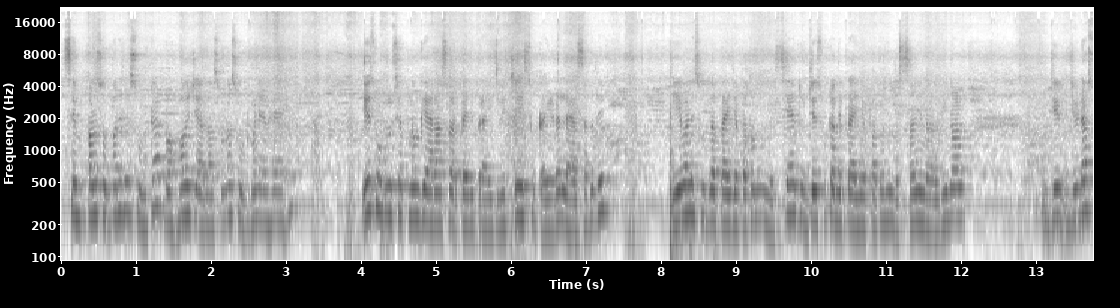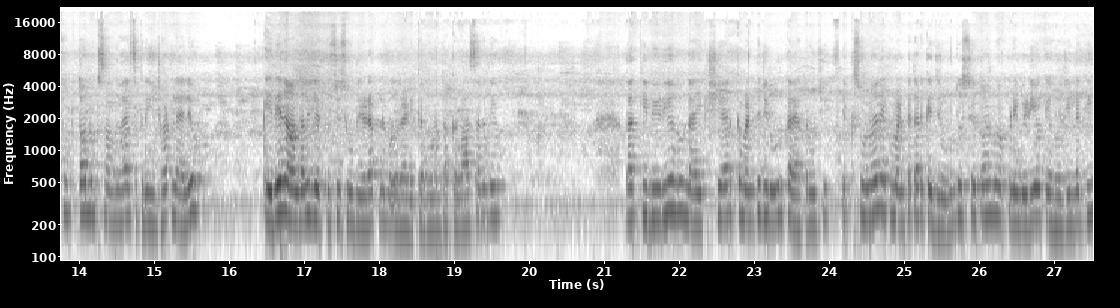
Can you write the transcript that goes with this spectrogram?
ਸਿੰਪਲ ਸੁਪਰ ਜਿਹਾ ਸੂਟ ਹੈ ਬਹੁਤ ਜ਼ਿਆਦਾ ਸੋਹਣਾ ਸੂਟ ਬਣਿਆ ਹੋਇਆ ਹੈ ਇਹ ਸੂਟ ਤੁਸੀਂ ਆਪਣਾ 1100 ਰੁਪਏ ਦੇ ਪ੍ਰਾਈਸ ਵਿੱਚ ਇਹ ਸੂਟ ਆ ਜਿਹੜਾ ਲੈ ਸਕਦੇ ਹੋ। ਇਹ ਵਾਲੇ ਸੂਟ ਦਾ ਪ੍ਰਾਈਸ ਆਪਾਂ ਤੁਹਾਨੂੰ ਦੱਸਿਆ, ਦੂਜੇ ਸੂਟਾਂ ਦੇ ਪ੍ਰਾਈਸ ਆਪਾਂ ਤੁਹਾਨੂੰ ਦੱਸਾਂਗੇ ਨਾਲ ਦੀ ਨਾਲ। ਜੇ, ਜਿਹੜਾ ਸੂਟ ਤੁਹਾਨੂੰ ਪਸੰਦ ਹੋਇਆ ਸਕਰੀਨਸ਼ਾਟ ਲੈ ਲਿਓ। ਇਹਦੇ ਨਾਲ ਦਾ ਵੀ ਜੇ ਤੁਸੀਂ ਸੂਟ ਜਿਹੜਾ ਆਪਣੇ ਕੋਲੋਂ ਰੈਡੀ ਕਰਵਾਉਣਾ ਤਾਂ ਕਰਵਾ ਸਕਦੇ ਹੋ। ਬਾਕੀ ਵੀਡੀਓ ਨੂੰ ਲਾਈਕ ਸ਼ੇਅਰ ਕਮੈਂਟ ਜ਼ਰੂਰ ਕਰਿਆ ਕਰੋ ਜੀ। ਇੱਕ ਸੋਹਣਾ ਜਿਹਾ ਕਮੈਂਟ ਕਰਕੇ ਜ਼ਰੂਰ ਦੱਸਿਓ ਤੁਹਾਨੂੰ ਆਪਣੀ ਵੀਡੀਓ ਕਿਹੋ ਜਿਹੀ ਲੱਗੀ।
